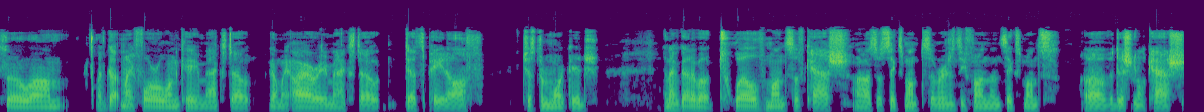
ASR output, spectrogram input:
So um, I've got my 401k maxed out, got my IRA maxed out, debts paid off, just a mortgage, and I've got about 12 months of cash. Uh, so six months emergency fund, then six months of additional cash.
